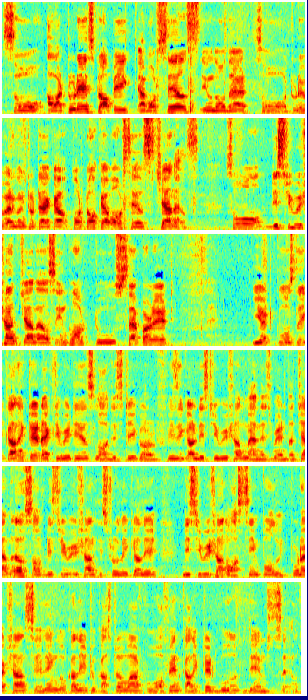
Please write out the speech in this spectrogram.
So our today's topic about sales you know that. So today we are going to talk, talk about sales channels. So distribution channels involve to separate yet closely connected activities, logistic or physical distribution management. The channels of distribution historically distribution was simple with production selling locally to customers who often collected goods themselves.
